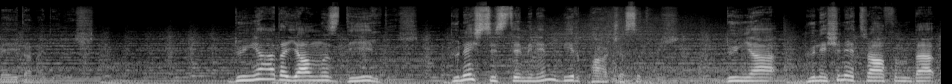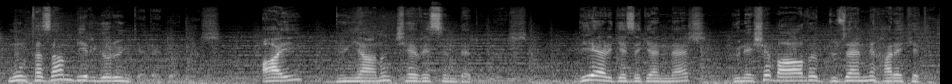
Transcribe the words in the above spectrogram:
meydana gelir. Dünya da yalnız değildir. Güneş sisteminin bir parçasıdır. Dünya, Güneş'in etrafında muntazam bir yörüngede döner. Ay, Dünya'nın çevresinde döner. Diğer gezegenler, Güneş'e bağlı düzenli hareket eder.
